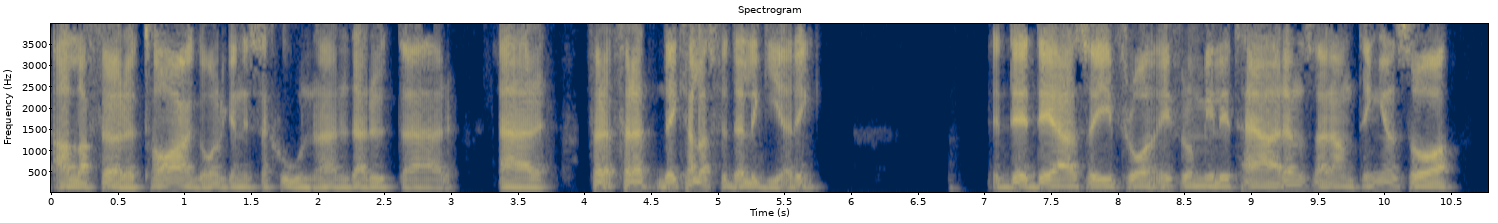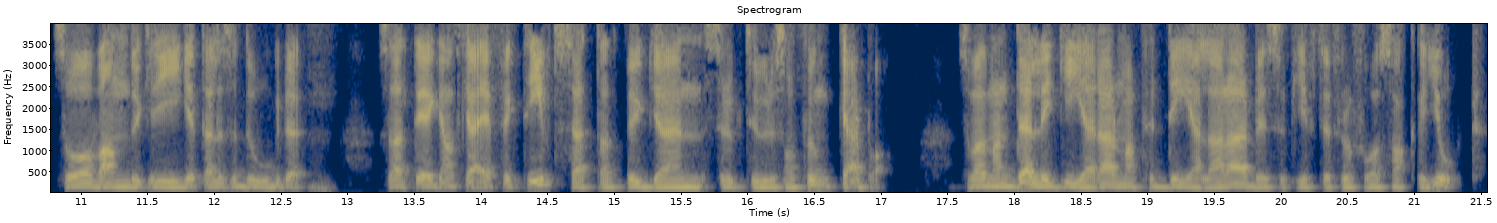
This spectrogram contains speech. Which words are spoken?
alla företag och organisationer där ute är, är för, för att det kallas för delegering. Det, det, är alltså ifrån, ifrån militären så här antingen så, så vann du kriget eller så dog du. Så att det är ett ganska effektivt sätt att bygga en struktur som funkar på. Som att man delegerar, man fördelar arbetsuppgifter för att få saker gjort.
